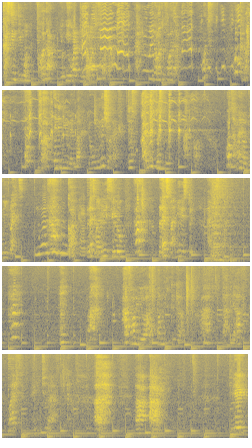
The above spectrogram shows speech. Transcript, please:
casting demon. Father, you, you want, you want to father. You want to father. What? What? Eh, any new member, you will make sure that those I new. Ah, God, what am I not doing right? Ah, God, bless my ministry. oh. Ah, bless my ministry. I need ah, eh, ah, have family. I have family to take care of. I have family. I have wife and children. I have to take care of. Ah, ah, ah. Today,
